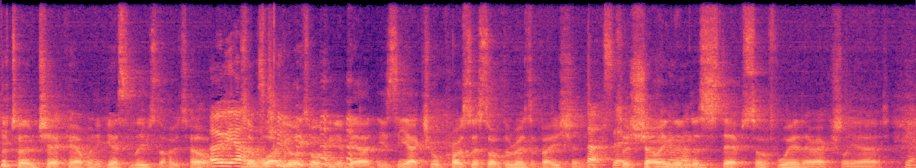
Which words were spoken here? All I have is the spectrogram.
the term checkout when a guest leaves the hotel. Oh yeah. So what you're talking about is the actual process of the reservation. That's it. So showing them the steps of where they're actually at. Yeah.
